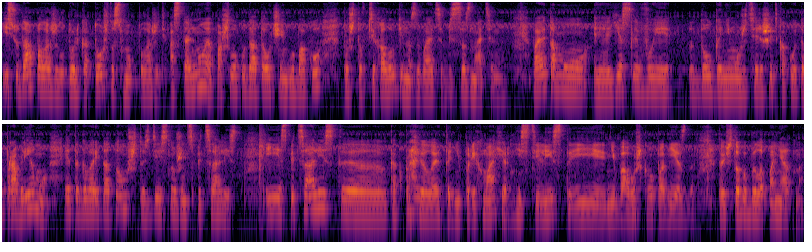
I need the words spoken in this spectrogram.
и сюда положил только то, что смог положить. Остальное пошло куда-то очень глубоко, то, что в психологии называется бессознательным. Поэтому, э, если вы долго не можете решить какую-то проблему, это говорит о том, что здесь нужен специалист. И специалист, э, как правило, это не парикмахер, не стилист и не бабушка у подъезда. То есть, чтобы было понятно,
